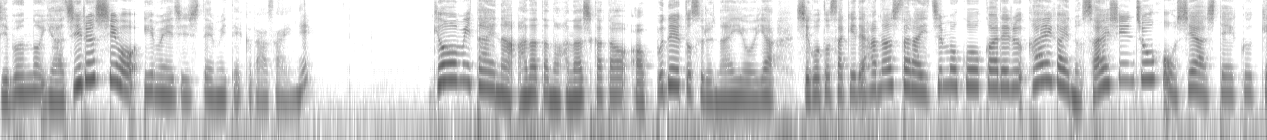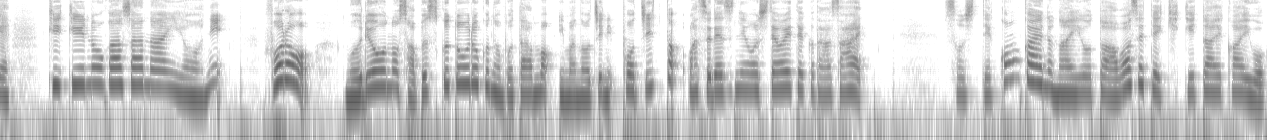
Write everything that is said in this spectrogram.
自分の矢印をイメージしてみてくださいね今日みたいなあなたの話し方をアップデートする内容や仕事先で話したら一目置かれる海外の最新情報をシェアしていくけん聞き逃さないようにフォロー、無料のサブスク登録のボタンも今のうちにポチッと忘れずに押しておいてください。そして今回の内容と合わせて聞きたい回を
